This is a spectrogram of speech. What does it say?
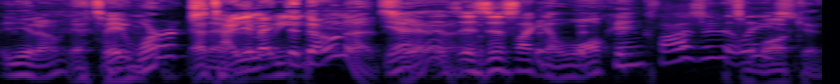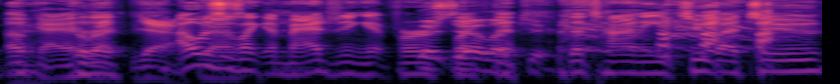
you know, that's how It you- works. That's how you make mean, the donuts. Yeah. Yeah. Is, is this like a walk-in closet at a least? walk-in, yeah. Okay. Correct. Yeah, I was yeah. just like imagining at first, Yeah, like, like the, the tiny two by two,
